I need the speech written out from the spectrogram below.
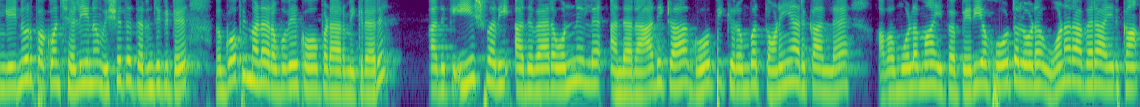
இங்கே இன்னொரு பக்கம் செழியனும் விஷயத்தை தெரிஞ்சுக்கிட்டு கோபி மேலே ரொம்பவே கோவப்பட ஆரம்பிக்கிறாரு. அதுக்கு ஈஸ்வரி அது வேற ஒன்றும் இல்லை. அந்த ராதிகா கோபிக்கு ரொம்ப துணையாக இருக்கால்ல அவள் மூலமாக இப்போ பெரிய ஹோட்டலோட ஓனராக வேற ஆயிருக்கான்.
